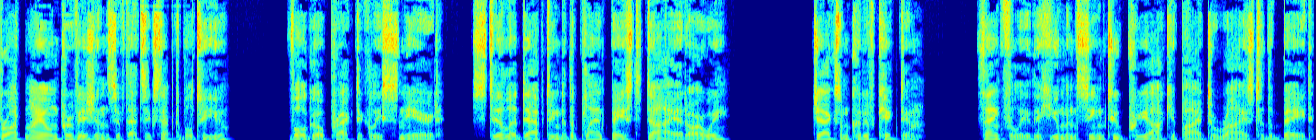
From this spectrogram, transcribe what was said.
brought my own provisions, if that's acceptable to you. Volgo practically sneered. Still adapting to the plant-based diet, are we? Jackson could have kicked him. Thankfully, the human seemed too preoccupied to rise to the bait.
